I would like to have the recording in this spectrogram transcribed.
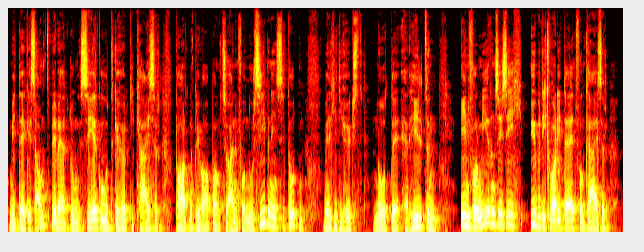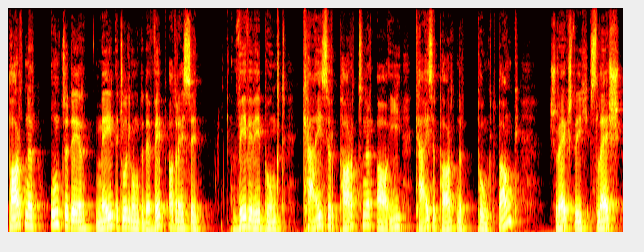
Mit der Gesamtbewertung sehr gut gehört die Kaiser Partner Privatbank zu einem von nur sieben Instituten, welche die Höchstnote erhielten. Informieren Sie sich über die Qualität von Kaiser Partner unter der Mail, Entschuldigung, unter der Webadresse www.kaiserpartner, AI, kaiserpartner.bank, Schrägstrich, slash,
